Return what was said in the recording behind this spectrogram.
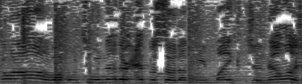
going on? Welcome to another episode of the Mike Janella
